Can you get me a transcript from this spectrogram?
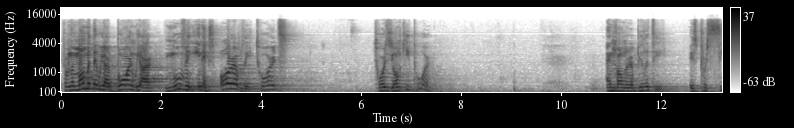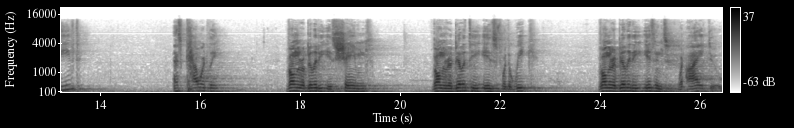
From the moment that we are born, we are moving inexorably towards, towards Yom Kippur. And vulnerability is perceived as cowardly. Vulnerability is shamed. Vulnerability is for the weak. Vulnerability isn't what I do.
